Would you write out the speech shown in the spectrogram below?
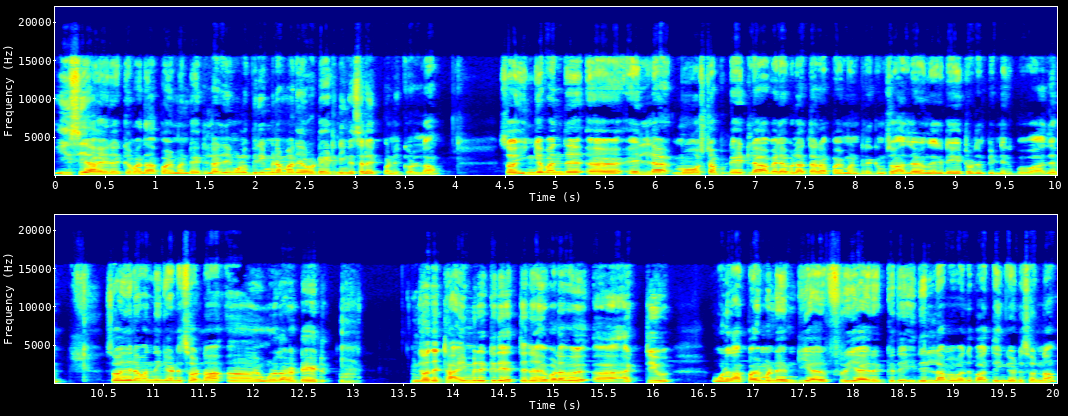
ஈஸியாக இருக்கும் அந்த அப்பாயின்மெண்ட் டேட் இல்லாட்டி உங்களுக்கு விரும்பின மாதிரி ஒரு டேட் நீங்கள் செலக்ட் பண்ணிக்கொள்ளலாம். ஸோ இங்கே வந்து uh, எல்லா மோஸ்ட் ஆஃப் டேட்டில் அவைலபிளாக தான் அப்பாயின்மெண்ட் இருக்கும். ஸோ அதில் வந்து டேட் வந்து பின்னுக்கு போகாது. ஸோ இதில் வந்து இங்கே என்ன சொன்னால் uh, உங்களுக்கான டேட் இங்கே வந்து டைம் இருக்குது எத்தனை எவ்வளவு uh, ஆக்டிவ் உங்களுக்கு அப்பாயின்மெண்ட் எம்டிஆர் ஃப்ரீயாக இருக்குது. இது இல்லாமல் வந்து பார்த்தீங்கன்னு சொன்னால்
